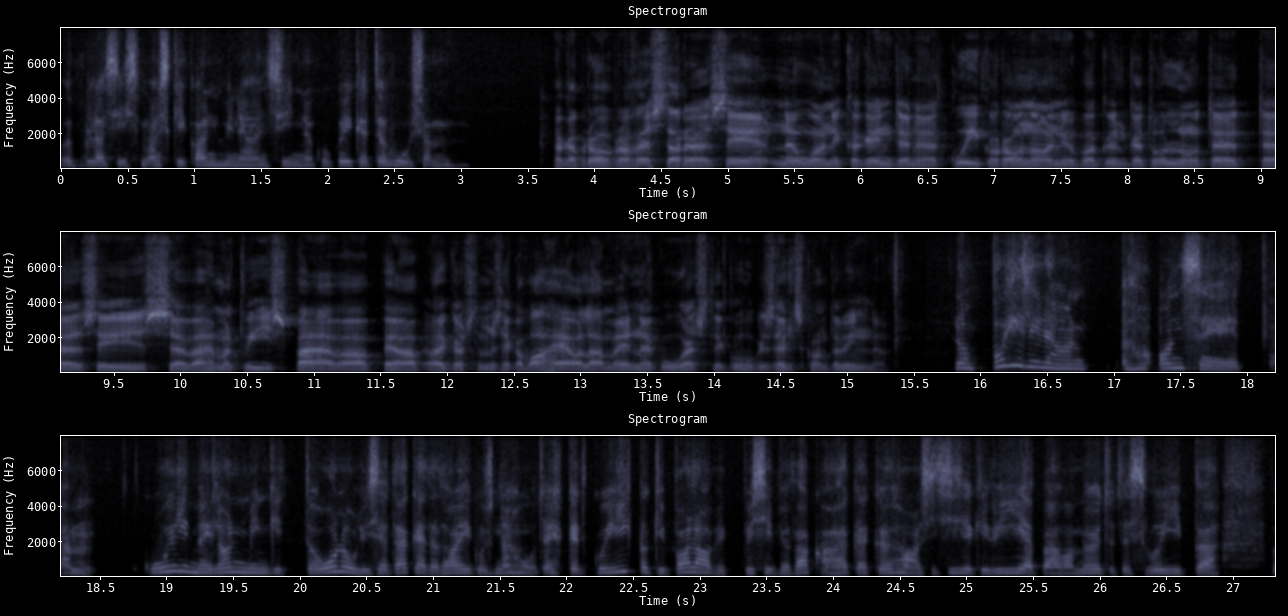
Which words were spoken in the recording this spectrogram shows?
võib-olla siis maski kandmine on siin nagu kõige tõhusam aga proua professor, see nõu on ikkagi endine, et kui koroona on juba külge tulnud, et siis vähemalt viis päeva peab haigestumisega vahe olema, enne kui uuesti kuhugi seltskonda minna? no põhiline on, on see, et ähm, kui meil on mingid olulised ägedad haigusnähud ehk et kui ikkagi palavik püsib ja väga äge köha, siis isegi viie päeva möödudes võib,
